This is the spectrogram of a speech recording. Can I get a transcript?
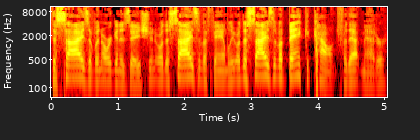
the size of an organization or the size of a family or the size of a bank account for that matter.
